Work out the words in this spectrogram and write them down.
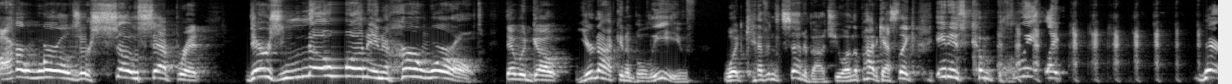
our worlds are so separate. There's no one in her world that would go, You're not going to believe what Kevin said about you on the podcast. Like, it is complete, like, there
